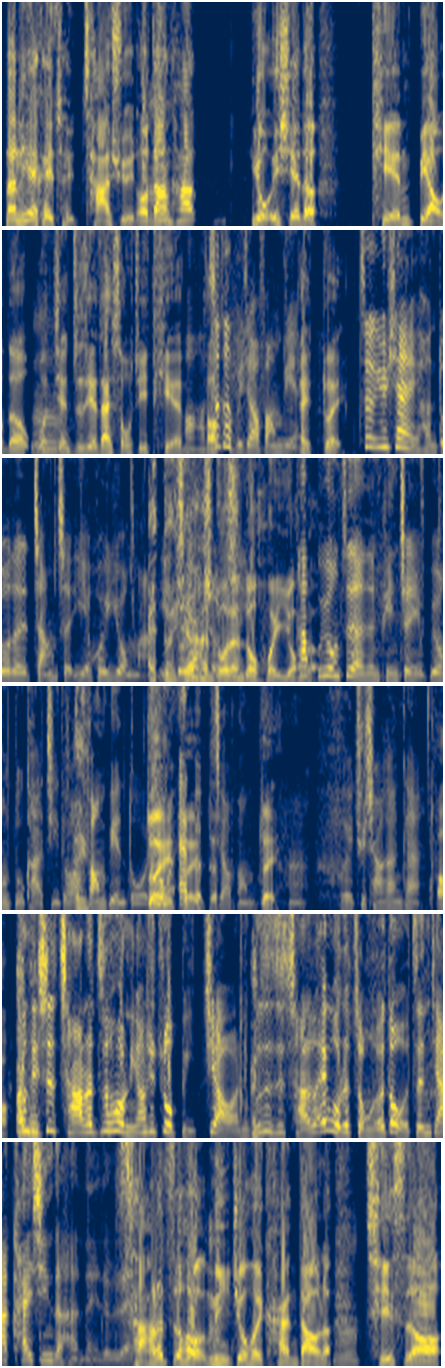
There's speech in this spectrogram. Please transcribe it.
那你也可以查查询哦。当然，它有一些的。填表的文件直接在手机填，这个比较方便。哎，对，这个因为现在很多的长者也会用嘛。哎，对，现在很多人都会用。他不用自然人凭证，也不用读卡机的话，方便多了。用 App 比较方便。对，嗯，我可以去查看看。问题是查了之后，你要去做比较啊，你不是只查说，哎，我的总额都有增加，开心的很呢，对不对？查了之后，你就会看到了，其实哦，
